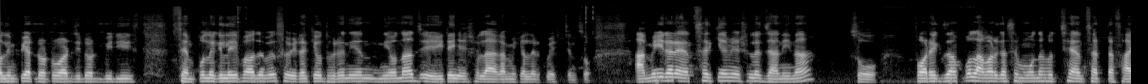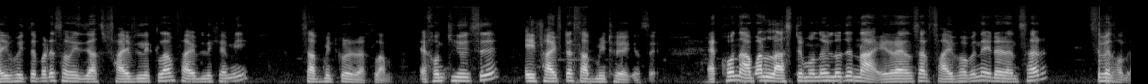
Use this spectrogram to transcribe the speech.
olympiad dot ORG dot BD স্যাম্পলে গেলেই পাওয়া যাবে। সো এটা কেউ ধরে নিয়ে নিও না যে এইটাই আসলে আগামীকালের কোয়েশ্চেন সো আমি এটার অ্যান্সার কি আমি আসলে জানি না। সো ফর এক্সাম্পল আমার কাছে মনে হচ্ছে অ্যান্সারটা ফাইভ হইতে পারে। সো আমি জাস্ট ফাইভ লিখলাম। ফাইভ লিখে আমি সাবমিট করে রাখলাম। এখন কি হয়েছে? এই ফাইভটা সাবমিট হয়ে গেছে। এখন আমার লাস্টে মনে হলো যে না, এটার অ্যান্সার ফাইভ হবে না, এটার অ্যান্সার সেভেন হবে।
